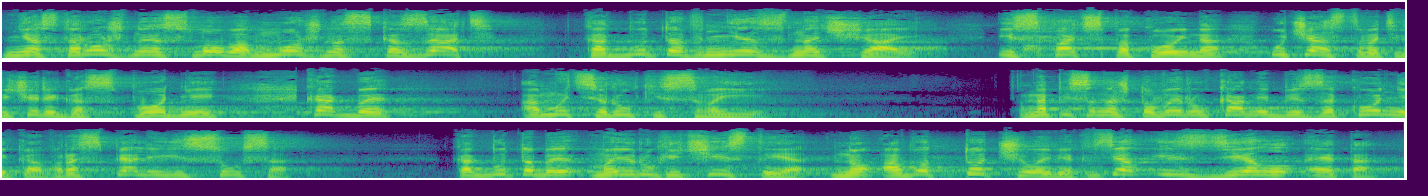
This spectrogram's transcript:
Неосторожное слово можно сказать, как будто в незначай, и спать спокойно, участвовать в вечере Господней, как бы омыть руки свои. Написано, что вы руками беззаконников распяли Иисуса. Как будто бы мои руки чистые, но а вот тот человек взял и сделал это –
